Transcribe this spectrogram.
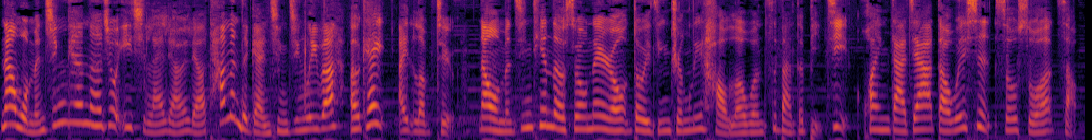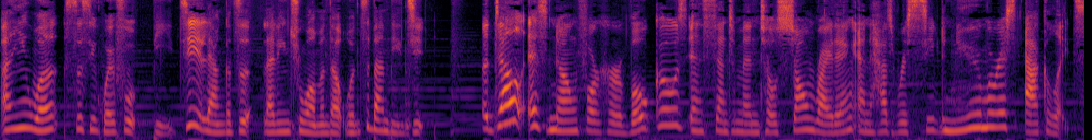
那我们今天呢，就一起来聊一聊他们的感情经历吧。Okay, I'd love to. 那我们今天的所有内容都已经整理好了文字版的笔记，欢迎大家到微信搜索“早安英文”，私信回复“笔记”两个字来领取我们的文字版笔记。Adele is known for her vocals and sentimental songwriting and has received numerous accolades.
